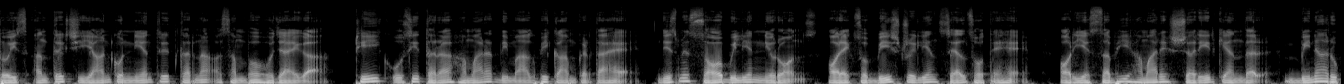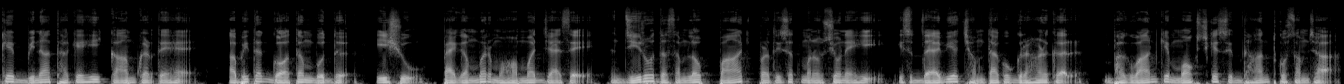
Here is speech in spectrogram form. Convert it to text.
तो इस अंतरिक्ष यान को नियंत्रित करना असंभव हो जाएगा। ठीक उसी तरह हमारा दिमाग भी काम करता है, जिसमें 100 बिलियन न्यूरॉन्स और 120 ट्रिलियन सेल्स होते हैं, और ये सभी हमारे शरीर के अंदर बिना रुके, बिना थके ही काम करते हैं। अभी तक गौतम बुद्ध, ईशु, पैगंबर मोहम्मद जैसे 0.5 प्रतिशत मनुष्यों ने ही इस दैवीय क्षमता को ग्रहण कर भगवान के मोक्ष के सिद्धांत को समझा।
